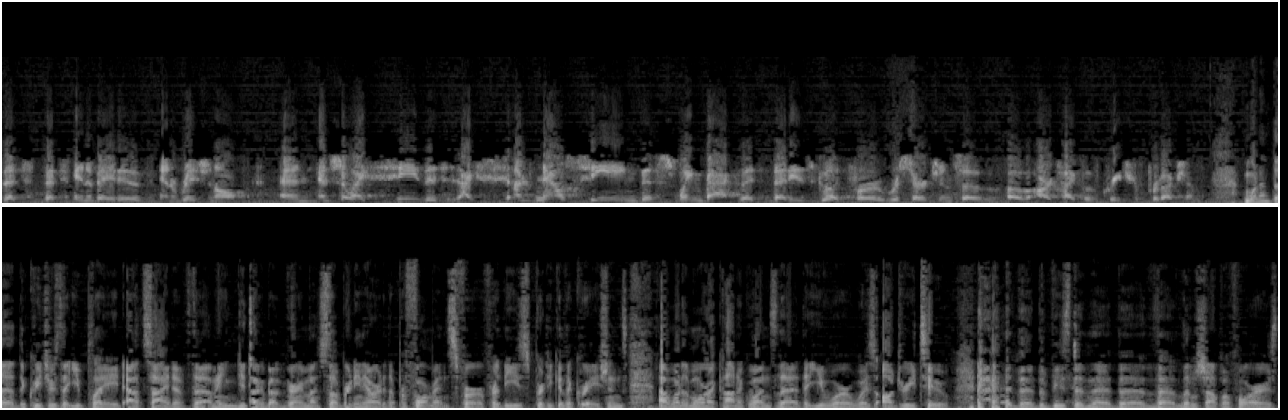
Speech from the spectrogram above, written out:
that's that's innovative and original and and so I see this. I, I'm now seeing this swing back that that is good for resurgence of, of our type of creature production. One of the the creatures that you played outside of the, I mean, you talk about very much celebrating the art of the performance for for these particular creations. Uh, one of the more iconic ones that, that you were was Audrey Two, the the Beast in the, the the Little Shop of Horrors,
